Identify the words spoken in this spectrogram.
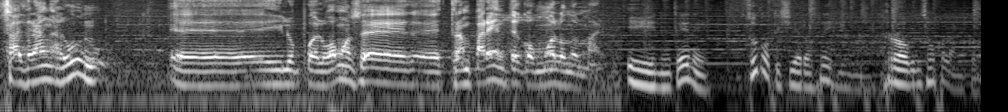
saldrán algunos eh, y lo, pues lo vamos a hacer eh, transparente como es lo normal. NTN, su noticiero regional, Robinson Colón.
